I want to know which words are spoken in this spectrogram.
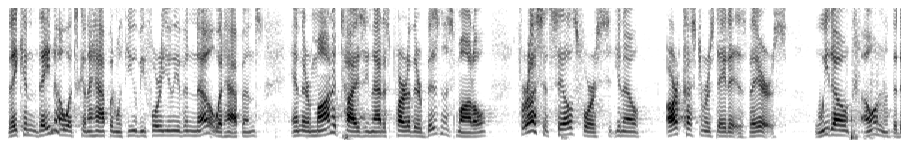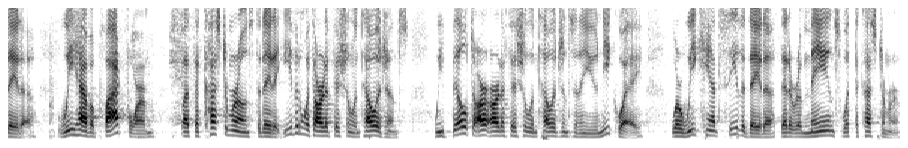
They, can, they know what's going to happen with you before you even know what happens, and they're monetizing that as part of their business model. For us at Salesforce, you know, our customers' data is theirs. We don't own the data. We have a platform, but the customer owns the data. Even with artificial intelligence, we built our artificial intelligence in a unique way where we can't see the data, that it remains with the customer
